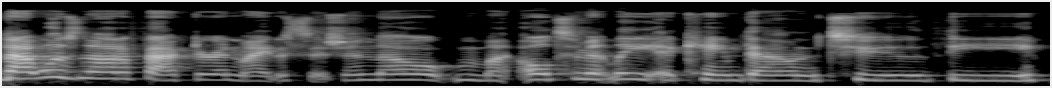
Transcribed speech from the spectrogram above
That was not a factor in my decision, though. My, ultimately, it came down to the.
